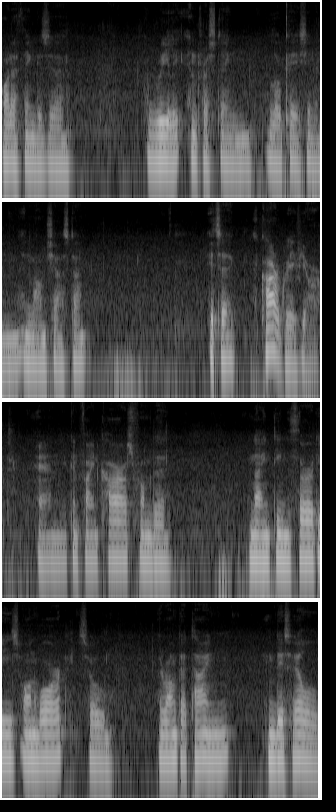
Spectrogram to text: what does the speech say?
what I think is a, a really interesting location in, in Mount Shasta. It's a, a car graveyard, and you can find cars from the 1930s onward. So around that time, in this hill,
